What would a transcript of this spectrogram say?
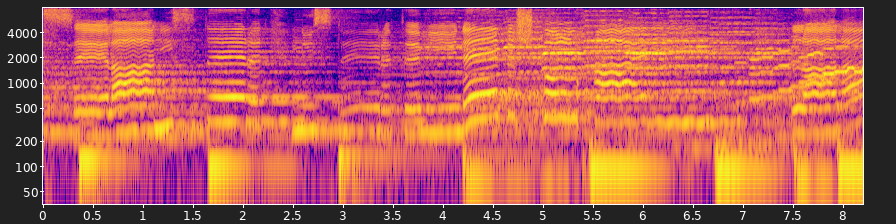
בסלע נסתרת, נסתרת מנפש כל חי. לה לה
